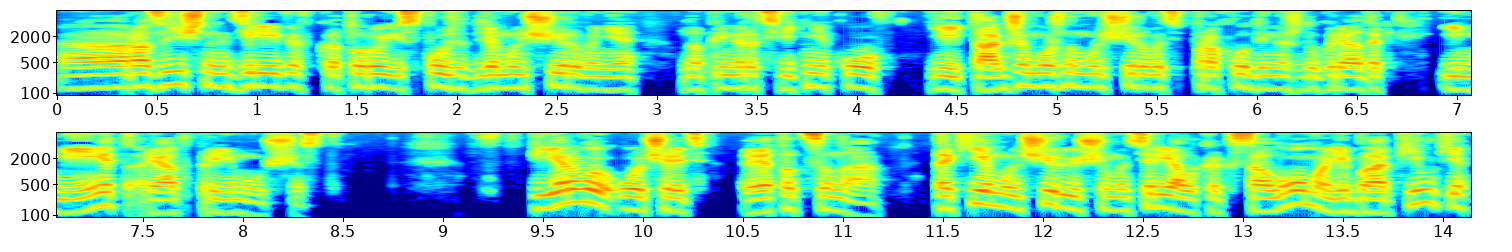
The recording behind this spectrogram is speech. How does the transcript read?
э, различных деревьев, которые используют для мульчирования, например, цветников, ей также можно мульчировать проходы между грядок, имеет ряд преимуществ. В первую очередь это цена. Такие мульчирующие материалы, как солома либо опилки,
